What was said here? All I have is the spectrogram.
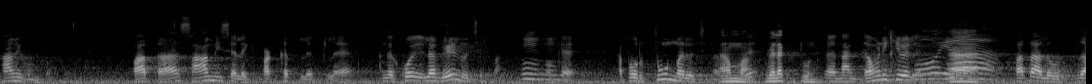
சாமி கும்பிட்டோம். பார்த்தா சாமி சிலைக்கு பக்கத்து லெஃப்ட்ல அங்க கோயிலாம் வேல் வச்சிருப்பாங்க. ஓகே? அப்போ ஒரு தூண் மாதிரி வச்சிருந்தாங்க. ஆமாம் விளக்கு தூண். நான் கவனிக்கவே இல்லை. பார்த்தா அதுல ஒரு திரு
